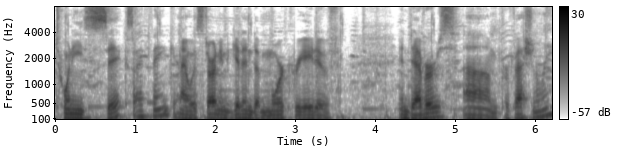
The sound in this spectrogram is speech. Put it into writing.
26, I think, and I was starting to get into more creative endeavors um, professionally.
